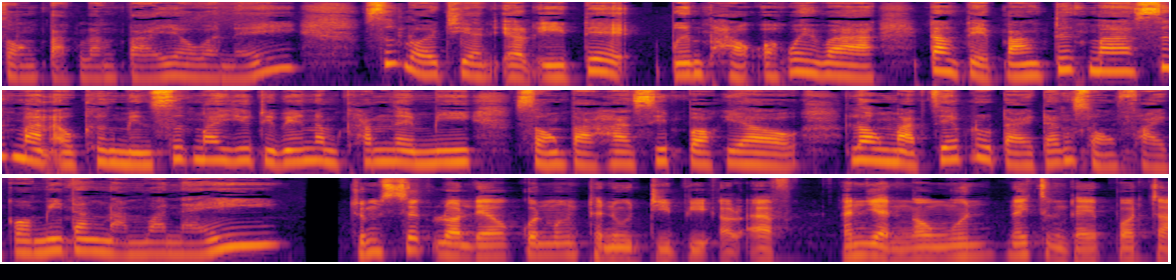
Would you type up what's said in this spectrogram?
สองปากหลังปลายยาวันไหนซึกลอยเทียนเอลเอเต ปืนเผาออกไว้ว่าตั้งแต่ปังตึกมาซึกมันเอาเครื่องมินซึกมายึดที่เว้งนำคำในมีสองปาห้าสิบปอกยาวลองหมัดเจ็บลูกตายทั้งสองฝ่ายก็มีดังนำวันไหนจุมซึกรอดแล้วคนเมืองธนู GPLF อันยันเงางุนในจึงใดปอจา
